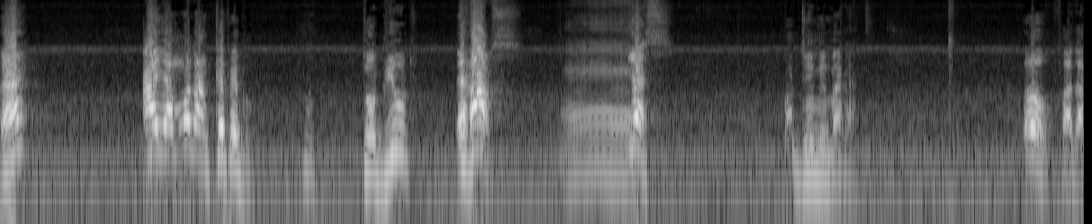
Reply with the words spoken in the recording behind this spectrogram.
Eh? I am more than capable to build a house. Eh. Yes. What do you mean by that? Oh, Father.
